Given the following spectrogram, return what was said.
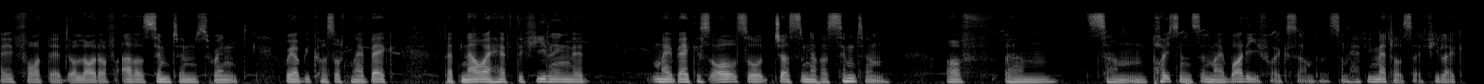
I thought that a lot of other symptoms went were because of my back. But now I have the feeling that my back is also just another symptom of um, some poisons in my body for example some heavy metals. I feel like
